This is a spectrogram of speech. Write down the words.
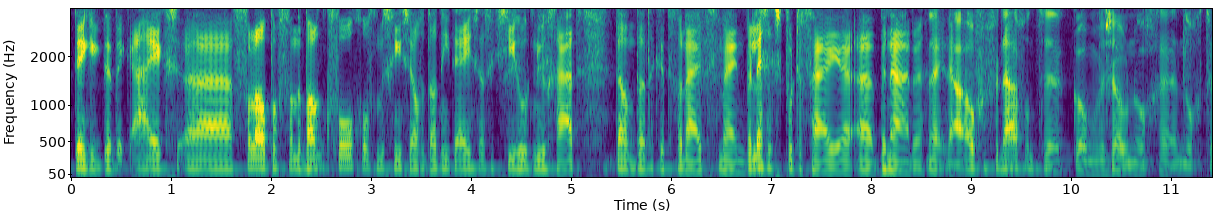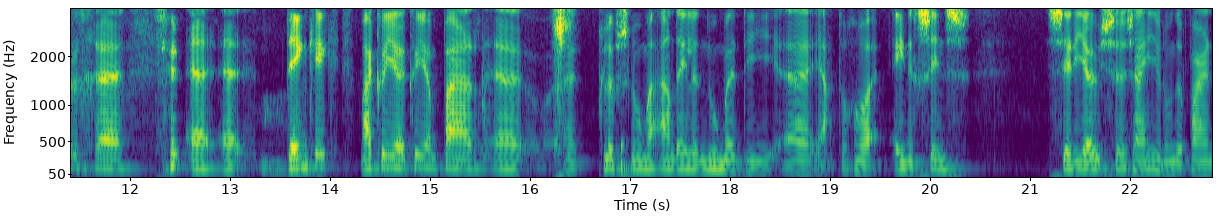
denk ik dat ik Ajax uh, voorlopig van de bank volg. Of misschien zelfs dat niet eens als ik zie hoe het nu gaat. Dan dat ik het vanuit mijn beleggingsportefeuille uh, benader. Nee, nou, over vanavond uh, komen we zo nog, nog terug, denk ik. Maar kun je, kun je een paar... Uh, clubs noemen, aandelen noemen die uh, ja, toch wel enigszins serieus uh, zijn. Je noemde een paar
